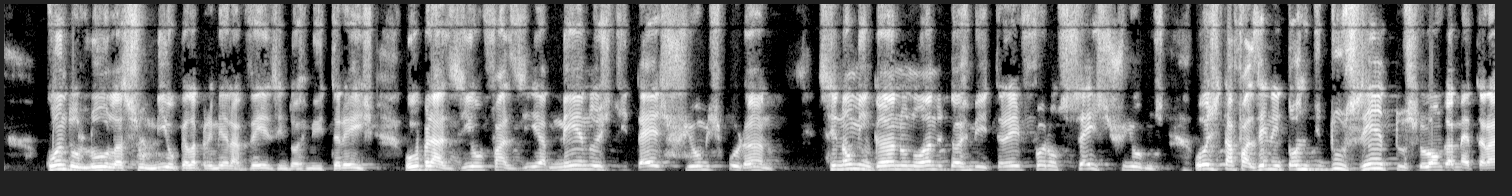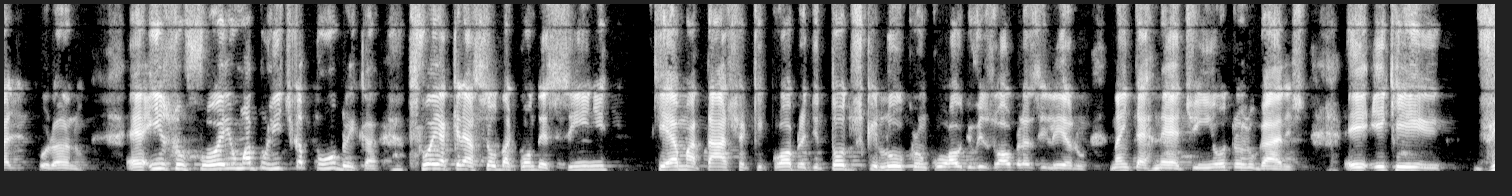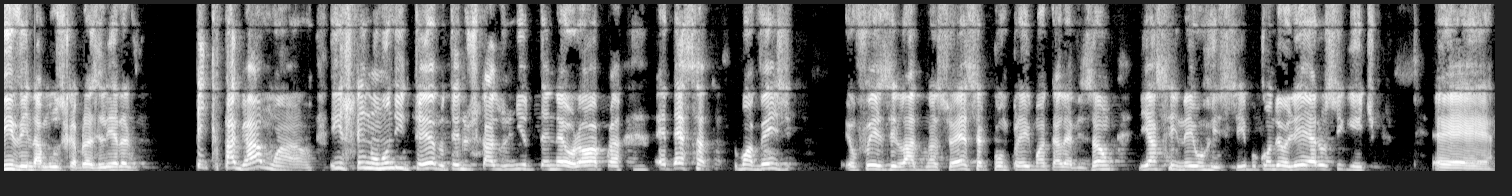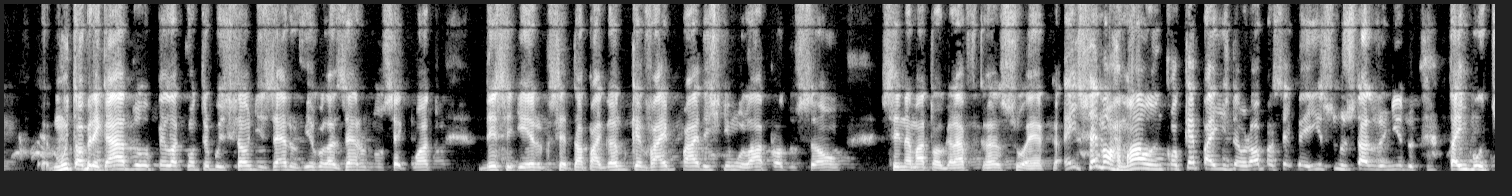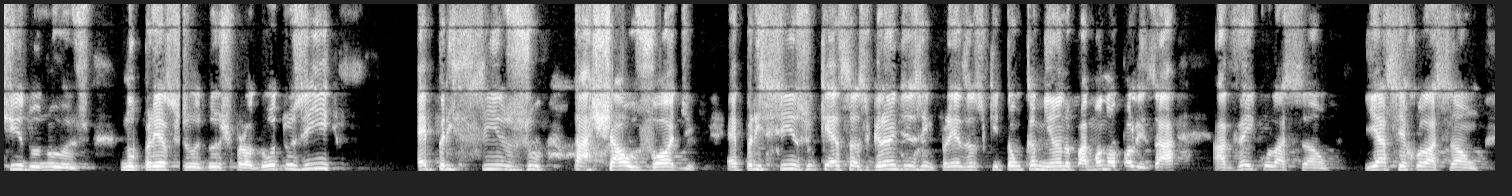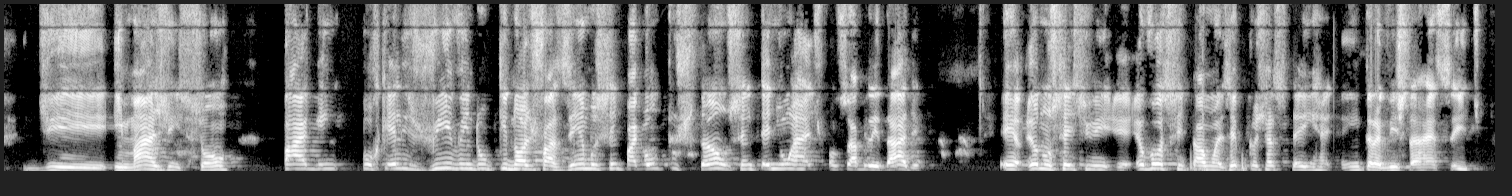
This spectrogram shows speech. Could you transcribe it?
Quando Lula assumiu pela primeira vez em 2003, o Brasil fazia menos de 10 filmes por ano. Se não me engano, no ano de 2003 foram seis filmes. Hoje está fazendo em torno de 200 longa-metragens por ano. É, isso foi uma política pública. Foi a criação da Condecine, que é uma taxa que cobra de todos que lucram com o audiovisual brasileiro na internet e em outros lugares, e, e que vivem da música brasileira, tem que pagar uma. Isso tem no mundo inteiro, tem nos Estados Unidos, tem na Europa. É dessa. Uma vez eu fui exilado na Suécia, comprei uma televisão e assinei um recibo. Quando eu olhei, era o seguinte: é, muito obrigado pela contribuição de 0,0 não sei quanto desse dinheiro que você está pagando, que vai para estimular a produção cinematográfica sueca. Isso é normal, em qualquer país da Europa você vê isso, nos Estados Unidos está embutido nos, no preço dos produtos e é preciso taxar o VOD, é preciso que essas grandes empresas que estão caminhando para monopolizar a veiculação e a circulação de imagem som paguem porque eles vivem do que nós fazemos sem pagar um tostão, sem ter nenhuma responsabilidade. Eu, não sei se. Eu vou citar um exemplo que eu já citei em entrevista recente.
